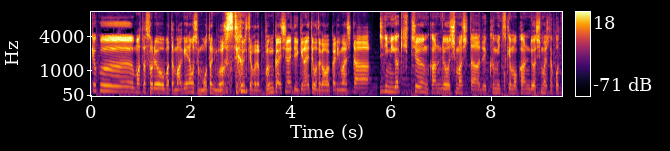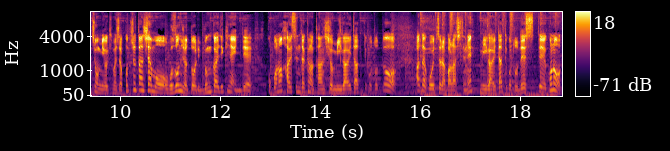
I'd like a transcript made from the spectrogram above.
局、またそれをまた曲げ直して元に戻すってことで、また分解しないといけないってことが分かりました。無事に磨きチューン完了しました。で、組み付けも完了しました。こっちも磨きました。こっちの端子はもうご存知の通り分解できないんで、ここの配線だけの端子を磨いたってことと、あとはこいつらばらしてね、磨いたってことです。で、この、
